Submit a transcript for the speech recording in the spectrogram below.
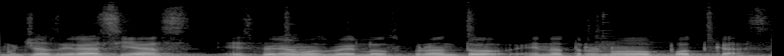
Muchas gracias, esperemos verlos pronto en otro nuevo podcast.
